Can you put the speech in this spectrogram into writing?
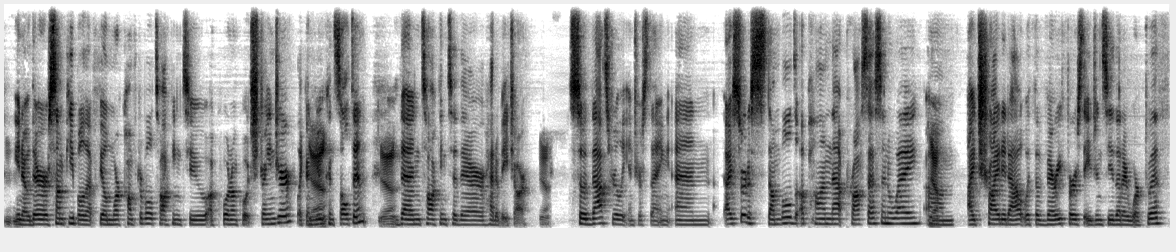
you know there are some people that feel more comfortable talking to a quote unquote stranger like a Yeah. new consultant Yeah. than talking to their head of hr Yeah. so that's really interesting and i sort of stumbled upon that process in a way Yeah. um, i tried it out with the very first agency that i worked with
